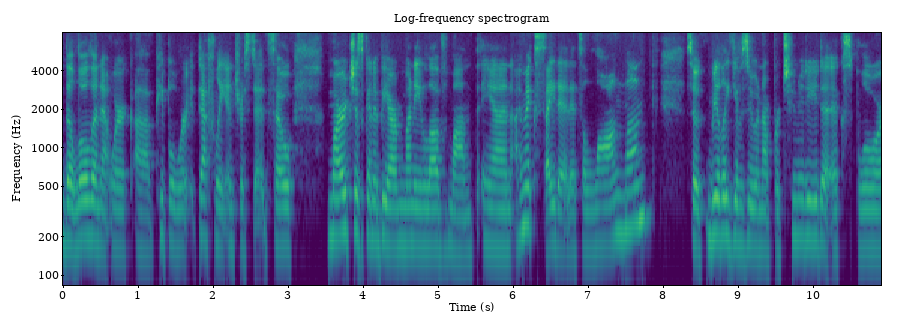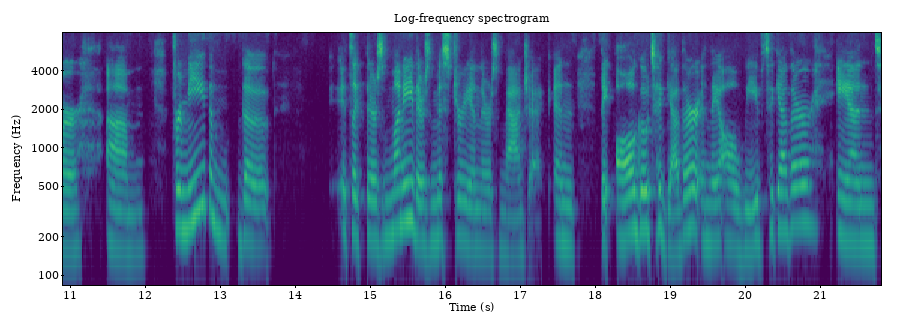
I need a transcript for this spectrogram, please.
the Lola Network, uh, people were definitely interested. So, March is going to be our money love month, and I'm excited. It's a long month, so it really gives you an opportunity to explore. Um, for me, the the it's like there's money, there's mystery, and there's magic, and they all go together and they all weave together. And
